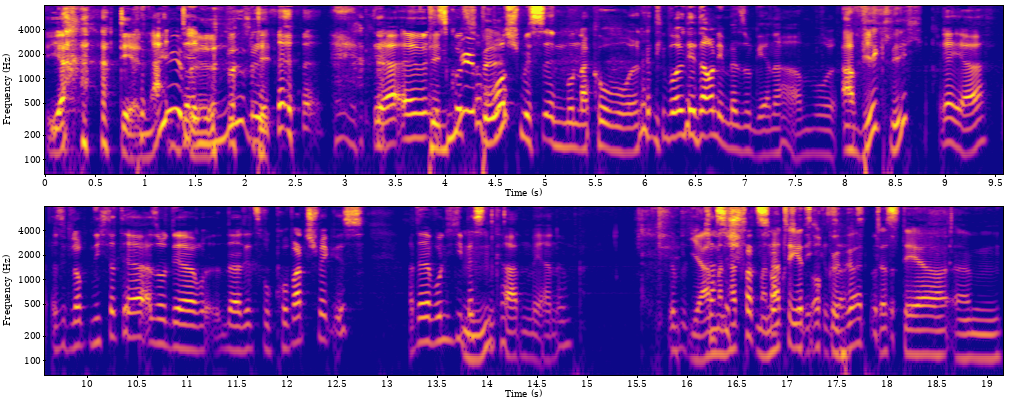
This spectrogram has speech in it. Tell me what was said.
Ja, der Nübel. Der Nübel. Der, äh, ist kurz Nübel? zum Ausschmiss in Monaco wohl. Ne? Die wollen den auch nicht mehr so gerne haben wohl. Ah, wirklich? Ja, ja. Also ich glaube nicht, dass der, also der, der jetzt wo Kovac weg ist, hat er wohl nicht die mhm. besten Karten mehr, ne? Ja, man, hat, man hatte jetzt auch gesagt. gehört, dass der, ähm,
